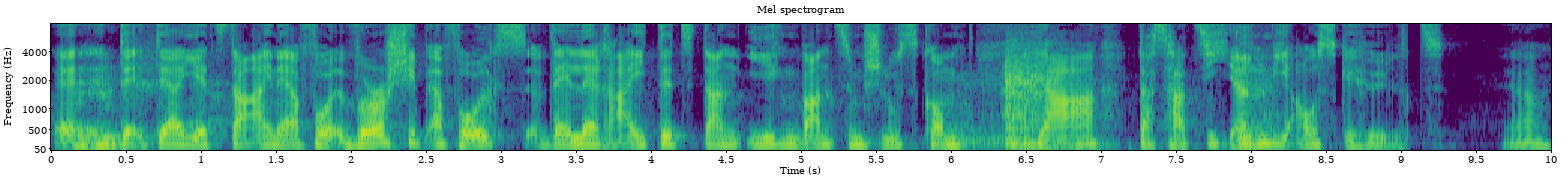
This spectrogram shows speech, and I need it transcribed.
äh, mhm. der jetzt da eine Erfol Worship-Erfolgswelle reitet, dann irgendwann zum Schluss kommt, ja, das hat sich ja. irgendwie ausgehöhlt. Ja.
